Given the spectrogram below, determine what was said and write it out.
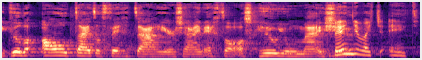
Ik wilde altijd al vegetariër zijn, echt al als heel jong meisje. Ben je wat je eet?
